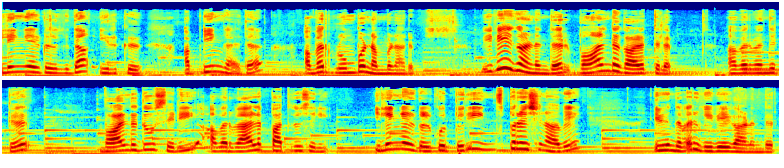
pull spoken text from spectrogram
இளைஞர்களுக்கு தான் இருக்குது அப்படிங்கிறத அவர் ரொம்ப நம்பினார். விவேகானந்தர் வாழ்ந்த காலத்தில் அவர் வந்துட்டு வாழ்ந்ததும் சரி அவர் வேலை பார்த்ததும் சரி இளைஞர்களுக்கு ஒரு பெரிய இன்ஸ்பிரேஷனாகவே இருந்தவர் விவேகானந்தர்.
